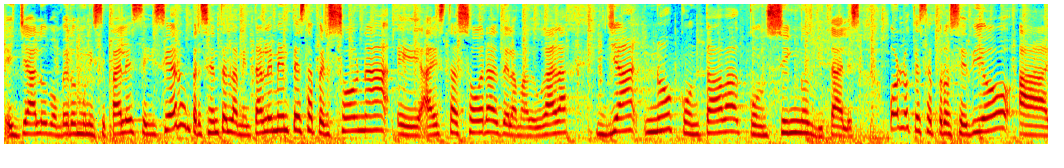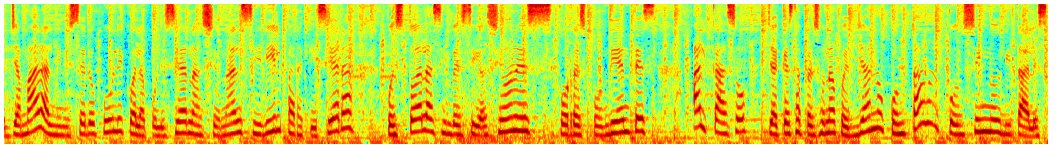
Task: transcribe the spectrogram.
Eh, ya los bomberos municipales se hicieron presentes. Lamentablemente esta persona eh, a estas horas de la madrugada ya no contaba con signos vitales, por lo que se procedió a llamar al Ministerio Público, a la Policía Nacional Civil para que hiciera pues todas las investigaciones correspondientes al caso, ya que esta persona pues ya no contaba con signos vitales.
